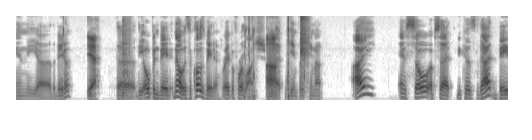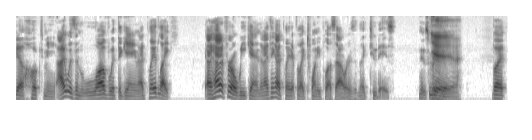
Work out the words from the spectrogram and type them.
in the uh, the beta, Yeah. the the open beta. No, it was the closed beta right before launch when Uh-huh. that game first came out. I am so upset because that beta hooked me. I was in love with the game. I played like, I had it for a weekend, and I think I played it for like twenty plus hours in like two days. It was crazy. yeah, yeah. But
